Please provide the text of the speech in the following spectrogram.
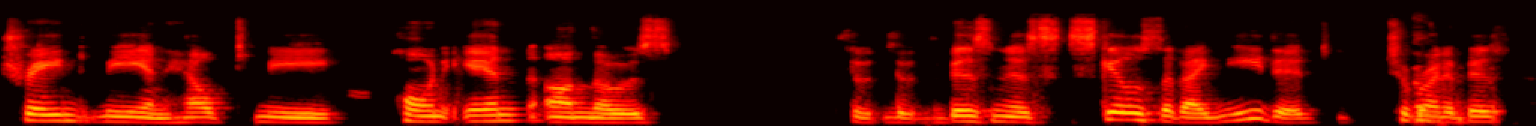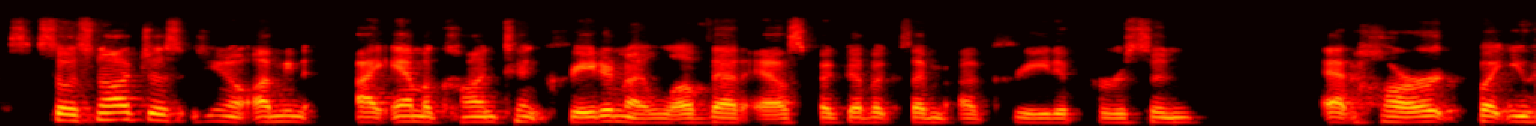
trained me and helped me hone in on those the, the business skills that I needed to run a business. So it's not just, you know, I mean, I am a content creator and I love that aspect of it because I'm a creative person at heart, but you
